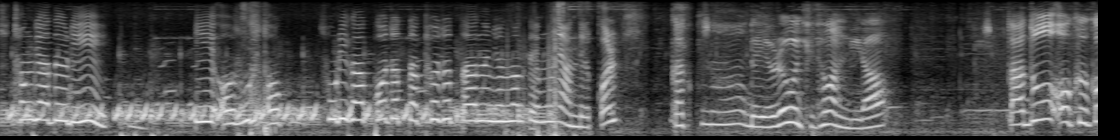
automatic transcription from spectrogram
시청자들이 이 어 소리 어 소리가 꺼졌다 켜졌다는 현상 때문에 안 될 걸? 그니까 그렇구나 네 여러분 죄송합니다 나도 어 그거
